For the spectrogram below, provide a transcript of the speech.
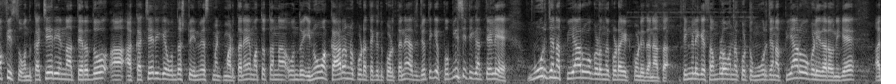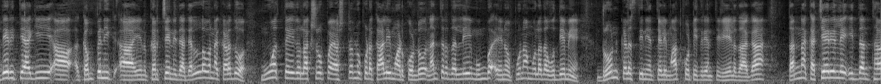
ಆಫೀಸ್, ಒಂದು ಕಚೇರಿಯನ್ನ ತೆರೆದು, ಆ ಕಚೇರಿಗೆ ಒಂದಷ್ಟು ಇನ್ವೆಸ್ಟ್ಮೆಂಟ್ ಮಾಡ್ತಾನೆ ಮತ್ತು ತನ್ನ ಒಂದು ಇನೋವಾ ಕಾರನ್ನು ಕೂಡ ತೆಗೆದುಕೊಳ್ತಾನೆ. ಅದ್ರ ಜೊತೆಗೆ ಪಬ್ಲಿಸಿಟಿಗೆ ಅಂತೇಳಿ ಮೂರು ಜನ ಪಿ ಆರ್ ಒಗಳನ್ನು ಕೂಡ ಇಟ್ಕೊಂಡಿದ್ದಾನೆ ಆತ. ತಿಂಗಳಿಗೆ ಸಂಬಳವನ್ನು ಕೊಟ್ಟು ಮೂರು ಜನ ಪಿ ಆರ್ ಒಗಳಿದ್ದಾರೆ ಅವನಿಗೆ. ಅದೇ ರೀತಿಯಾಗಿ ಕಂಪನಿ ಏನು ಖರ್ಚೇನಿದೆ ಅದೆಲ್ಲವನ್ನ ಕಳೆದು ಮೂವತ್ತೈದು ಲಕ್ಷ ರೂಪಾಯಿ ಅಷ್ಟನ್ನು ಕೂಡ ಖಾಲಿ ಮಾಡಿಕೊಂಡು ನಂತರದಲ್ಲಿ ಮುಂಬೈ ಏನು ಪುನಃ ಮೂಲದ ಉದ್ಯಮಿ ಡ್ರೋನ್ ಕಳಿಸ್ತೀನಿ ಅಂತೇಳಿ ಮಾತು ಕೊಟ್ಟಿದ್ರಿ ಅಂತೇಳಿ ಹೇಳಿದಾಗ ತನ್ನ ಕಚೇರಿಯಲ್ಲಿ ಇದ್ದಂತಹ,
